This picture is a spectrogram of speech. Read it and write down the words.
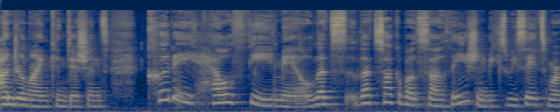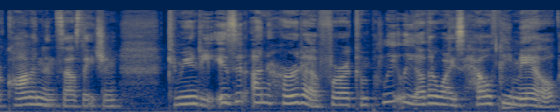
underlying conditions. Could a healthy male, let's let's talk about South Asian because we say it's more common in South Asian community. Is it unheard of for a completely otherwise healthy male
